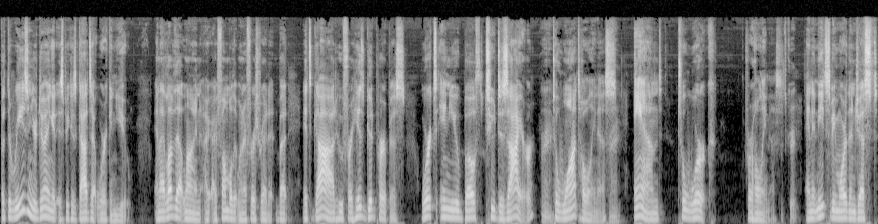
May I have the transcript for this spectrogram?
But the reason you're doing it is because God's at work in you. And I love that line. I, I fumbled it when I first read it. But it's God who, for his good purpose, works in you both to desire, Right. to want holiness, Right. and to work for holiness. That's good. And it needs to be more than just,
